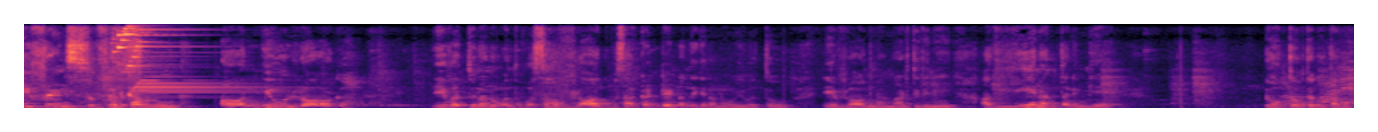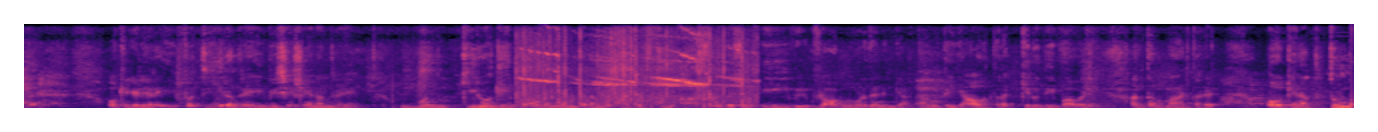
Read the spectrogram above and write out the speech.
Hi friends welcome on new vlog ಇವತ್ತು ನಾನು ಒಂದು ಹೊಸ ವ್ಲಾಗ್ ಹೊಸ ಕಂಟೆಂಟೊಂದಿಗೆ ನಾನು ಇವತ್ತು ಈ ವ್ಲಾಗ್ ನಾನು ಮಾಡ್ತಿದ್ದೀನಿ. ಅದು ಏನಂತ ನಿಮಗೆ ಹೋಗ್ತಾ ಹೋಗ್ತಾ ಗೊತ್ತಾಗುತ್ತೆ. ಓಕೆ ಗೆಳೆಯರೆ, ಇವತ್ತು ಏನಂದರೆ ವಿಶೇಷ ಏನಂದರೆ, ಒಂದು ಕಿರು ದೀಪಾವಳಿ ಅಂತ ನಾವು ಆಚರಿಸ್ತೀವಿ. ಆ ಸೆಲೆಬ್ರೇಷನ್ ಈ ವ್ಲಾಗ್ ನೋಡಿದ್ರೆ ನಿಮಗೆ ಅರ್ಥ ಆಗುತ್ತೆ ಯಾವ ಥರ ಕಿರು ದೀಪಾವಳಿ ಅಂತ ಮಾಡ್ತಾರೆ. ಓಕೆನಾ ತುಂಬ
